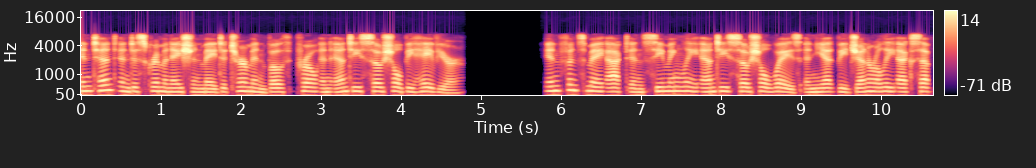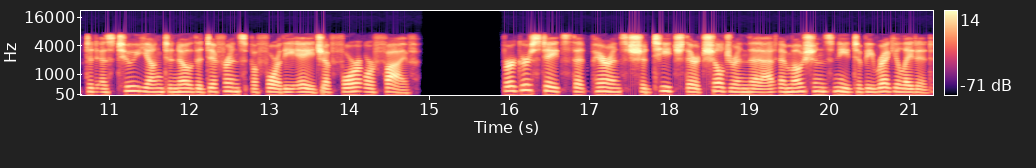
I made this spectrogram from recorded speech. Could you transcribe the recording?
Intent and discrimination may determine both pro and antisocial behavior. Infants may act in seemingly antisocial ways and yet be generally accepted as too young to know the difference before the age of 4 or 5. Berger states that parents should teach their children that emotions need to be regulated,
